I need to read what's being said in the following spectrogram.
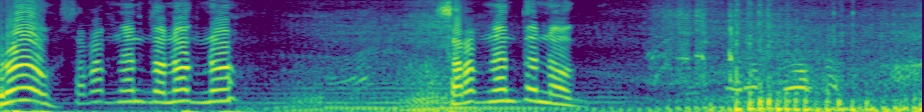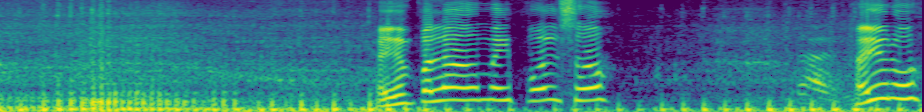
Bro, sarap ng tunog no? Sarap ng tunog Ayun pala oh, may falls oh? Ayun oh.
